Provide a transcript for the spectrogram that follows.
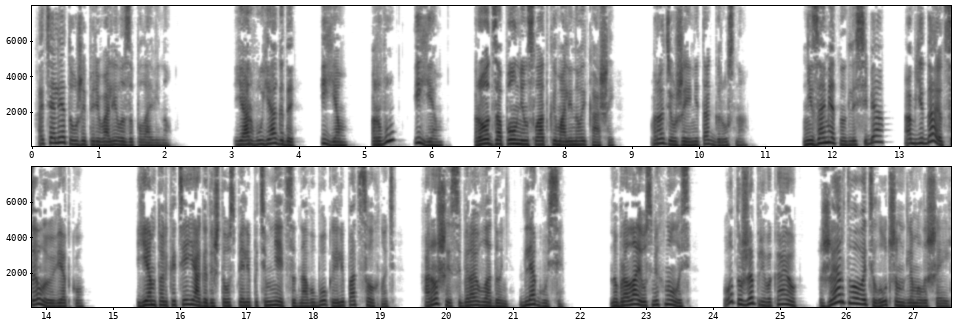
хотя лето уже перевалило за половину. Я рву ягоды и ем, рву и ем. Рот заполнен сладкой малиновой кашей. Вроде уже и не так грустно. Незаметно для себя объедаю целую ветку. Ем только те ягоды, что успели потемнеть с одного бока или подсохнуть. Хорошие собираю в ладонь, для гуси. Набрала и усмехнулась. Вот уже привыкаю жертвовать лучшим для малышей.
